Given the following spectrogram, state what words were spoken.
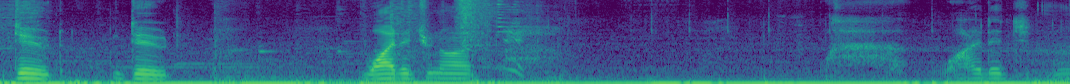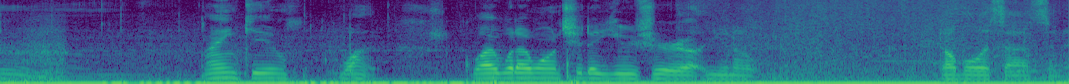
Dude, dude. Why did you not? Why did you? Mm. Thank you. What? Why would I want you to use your, uh, you know, double assassinate?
